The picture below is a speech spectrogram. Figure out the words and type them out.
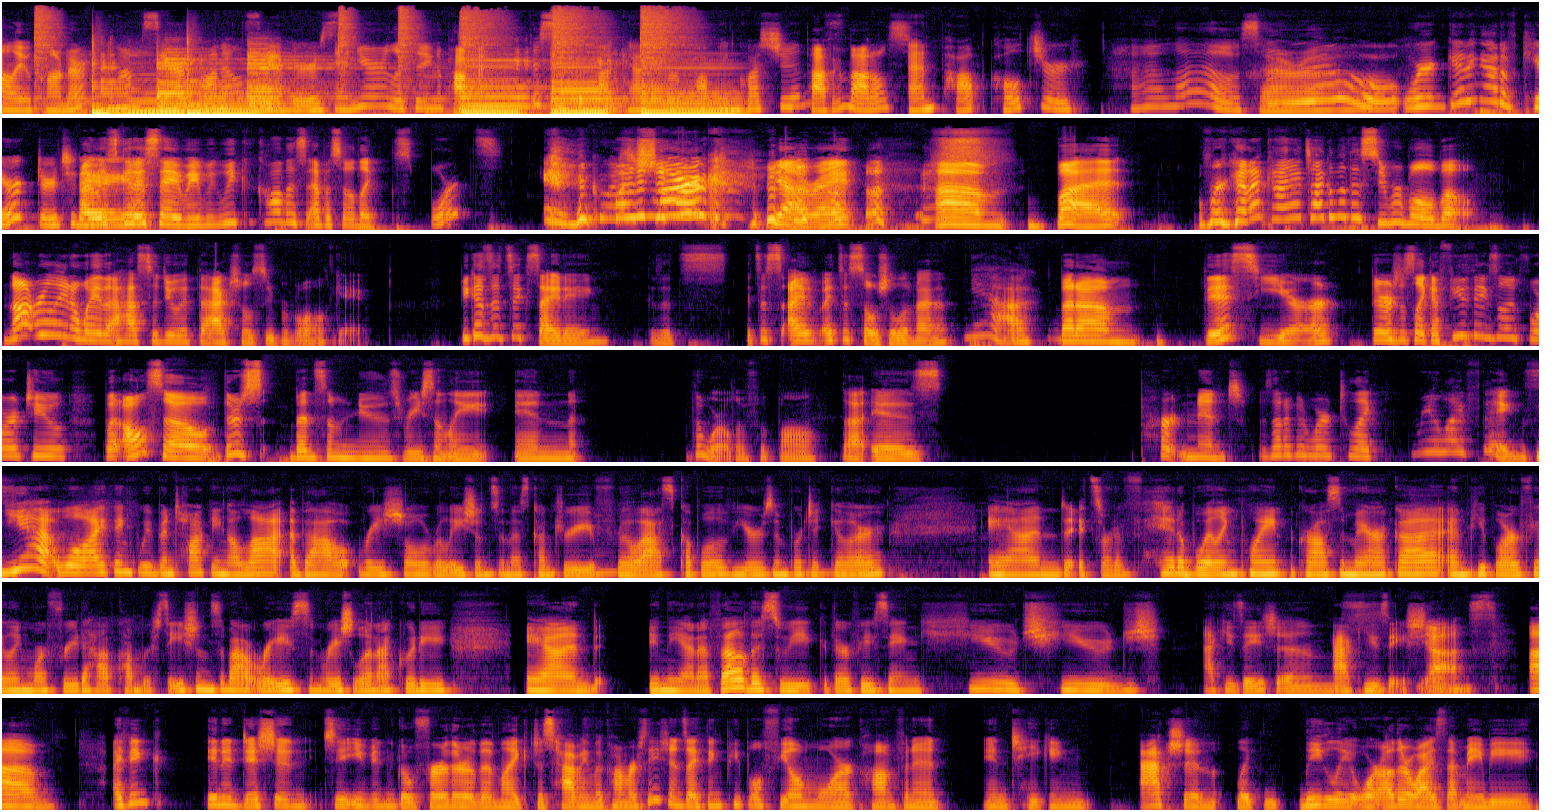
Molly O'Connor, And I'm Sarah Connell Sanders. and you're listening to Pophead, This is the podcast for popping questions Popping Bottles. and pop culture. Hello, Sarah. Hello. We're getting out of character today. I was gonna say maybe we could call this episode like sports. Question mark? yeah, right. Um, but we're gonna kind of talk about the Super Bowl, but not really in a way that has to do with the actual Super Bowl game, because it's exciting because it's it's a I- it's a social event. Yeah. But um, this year there's just like a few things to look forward to, but also there's been some news recently in the world of football that is pertinent. Is that a good word to like real life things? Yeah. Well, I think we've been talking a lot about racial relations in this country Mhm. for the last couple of years in particular. And it sort of hit a boiling point across America, and people are feeling more free to have conversations about race and racial inequity. And in the NFL this week, they're facing huge, huge Accusations. accusations. Um, I think in addition to even go further than like just having the conversations, I think people feel more confident in taking action, like legally or otherwise, that maybe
